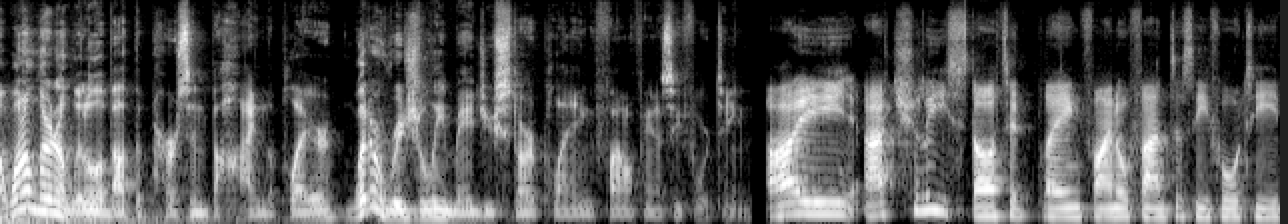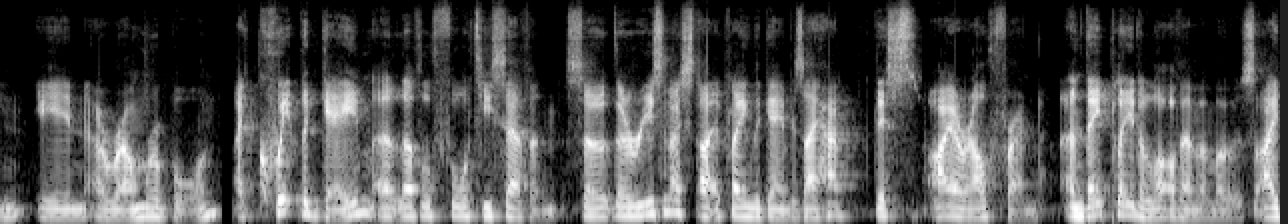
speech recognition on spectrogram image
I want to learn a little about the person behind the player. What originally made you start playing Final Fantasy XIV? I actually started playing Final Fantasy XIV in A Realm Reborn. I quit the game at level 47. So the reason I started playing the game is I had this IRL friend and they played a lot of MMOs. I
